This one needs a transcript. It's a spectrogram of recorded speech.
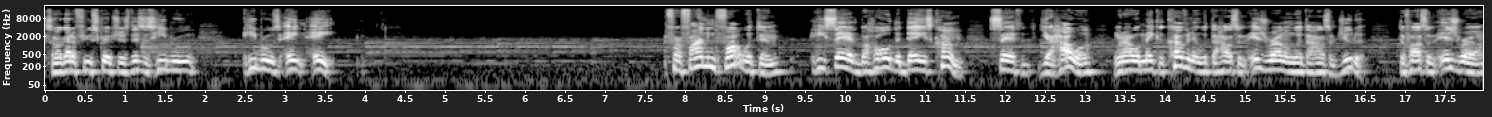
So I got a few scriptures. This is Hebrew Hebrews 8 and 8. For finding fault with them, he saith, Behold, the days come, saith Yahweh, when I will make a covenant with the house of Israel and with the house of Judah. The house of Israel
